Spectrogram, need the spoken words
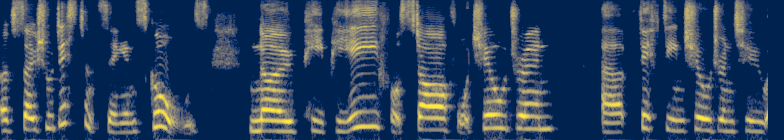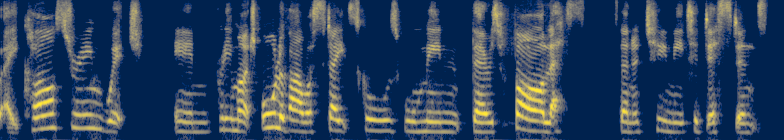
of social distancing in schools, no PPE for staff or children, uh, 15 children to a classroom, which in pretty much all of our state schools will mean there is far less than a two meter distance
